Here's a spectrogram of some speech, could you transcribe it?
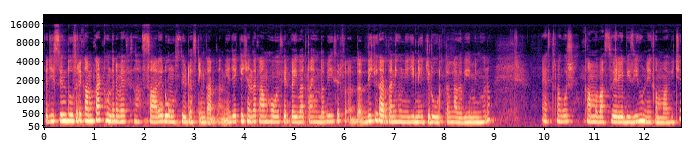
ਫਿਰ ਜਿਸ ਦਿਨ ਦੂਸਰੇ ਕੰਮ ਘੱਟ ਹੁੰਦੇ ਨੇ, ਮੈਂ ਸਾਰੇ ਰੂਮਸ ਦੀ ਡਸਟਿੰਗ ਕਰ ਦਿੰਦੀ ਹਾਂ। ਜੇ ਕਿਚਨ ਦਾ ਕੰਮ ਹੋਵੇ, ਫਿਰ ਕਈ ਵਾਰ ਤਾਂ ਇਹ ਹੁੰਦਾ ਵੀ ਸਿਰਫ ਅੱਧ- ਅੱਧੀ ਕੁ ਕਰਦਾ ਨਹੀਂ ਹੁੰਦੀ, ਜਿੰਨੀ ਕੁ ਜ਼ਰੂਰਤ ਲੱਗਦੀ ਹੈ ਮੈਨੂੰ, ਹਨਾ। ਇਸ ਤਰ੍ਹਾਂ ਕੁਛ ਕੰਮ ਬਸ ਸਵੇਰੇ ਬਿਜ਼ੀ ਹੁੰਨੇ ਕੰਮਾਂ ਵਿੱਚ।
